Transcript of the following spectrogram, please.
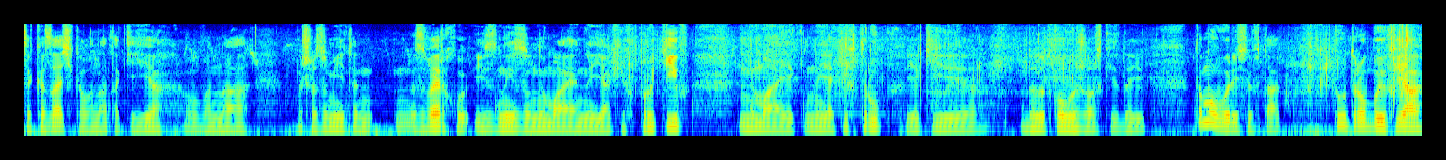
це казачка, вона так і є. Вона, ви ж розумієте, зверху і знизу немає ніяких прутів, немає ніяких труб, які додаткову жорсткість дають. Тому вирішив так. Тут робив я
